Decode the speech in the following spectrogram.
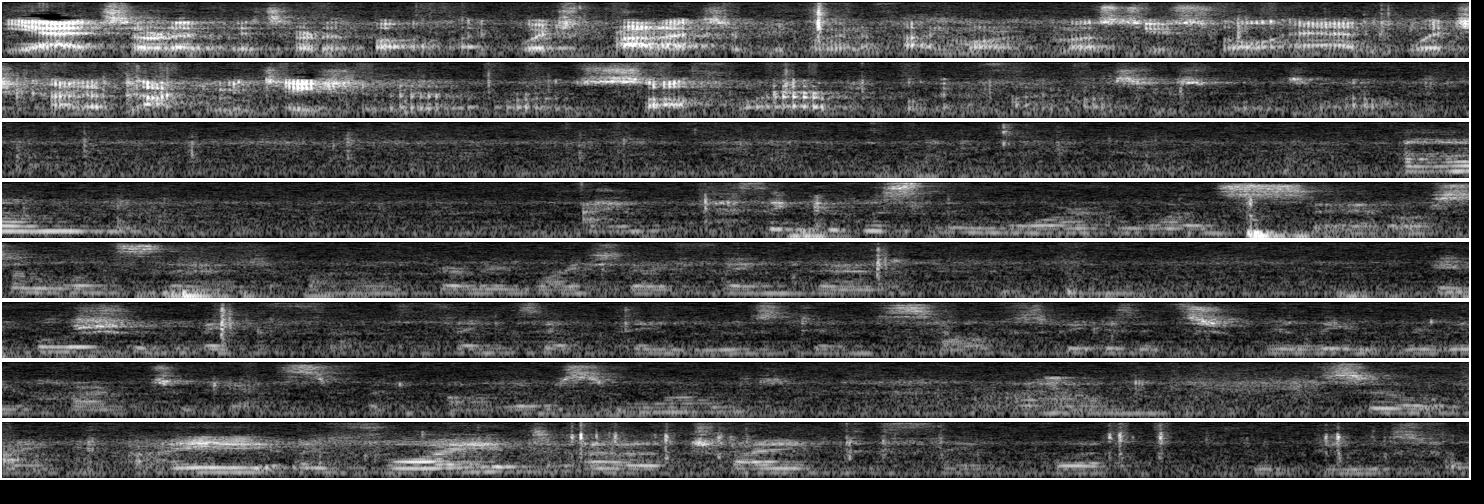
Yeah, it's sort of it's sort of both. Like which products are people going to find more most useful, and which kind of documentation or, or software are people going to find most useful as well. Um, I, I think it was Limor who once said, or someone said, uh, very wisely, I think, that um, people should make th- things that they use themselves because it's really, really hard to guess what others want. Um, so I, I avoid uh, trying to think what would be useful.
